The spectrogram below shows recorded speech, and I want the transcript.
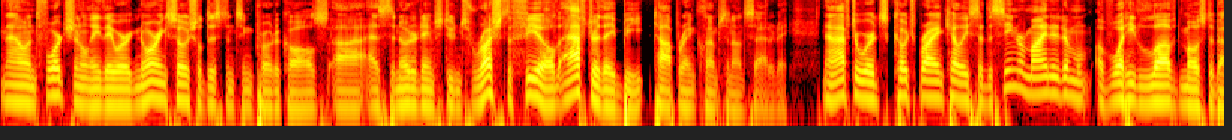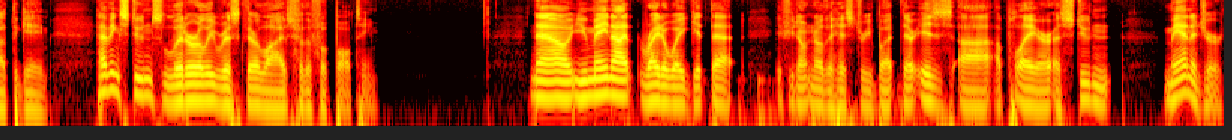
Now, unfortunately, they were ignoring social distancing protocols uh, as the Notre Dame students rushed the field after they beat top ranked Clemson on Saturday. Now, afterwards, Coach Brian Kelly said the scene reminded him of what he loved most about the game having students literally risk their lives for the football team. Now, you may not right away get that if you don't know the history, but there is uh, a player, a student manager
